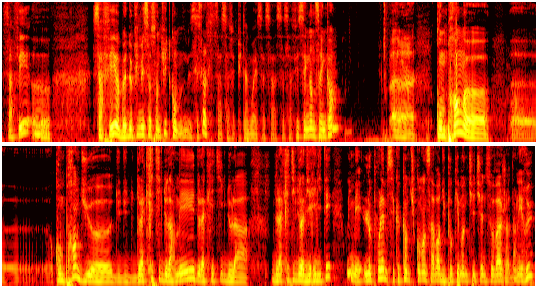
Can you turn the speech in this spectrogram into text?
ça fait. Euh, ça fait, euh, bah, depuis mai 68, c'est ça, ça, ça, fait, putain, ouais, ça, ça, ça, ça fait 55 ans qu'on prend, qu'on prend du, du, de la critique de l'armée, de la critique de la, de la critique de la virilité. Oui, mais le problème, c'est que quand tu commences à avoir du Pokémon tchétchène sauvage dans les rues,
